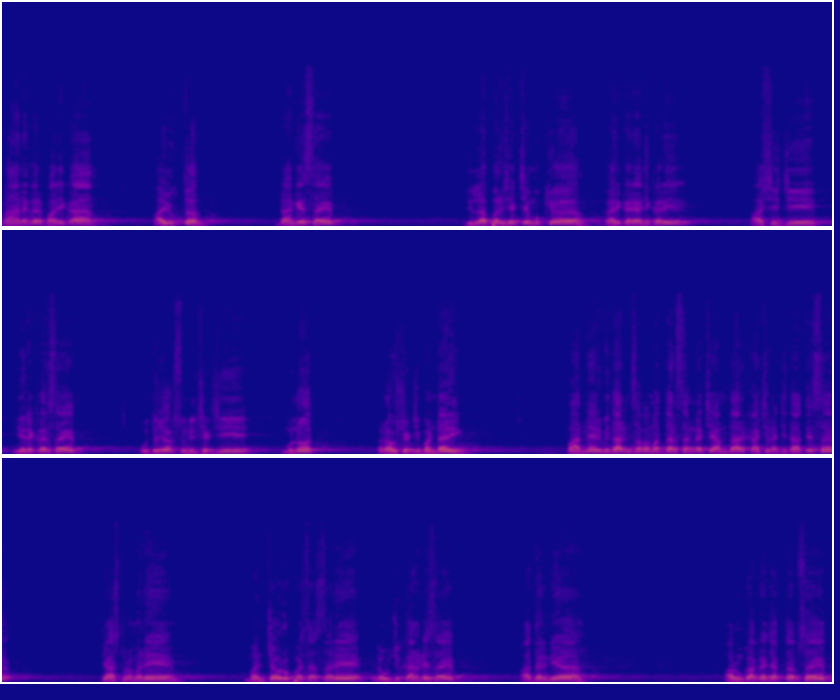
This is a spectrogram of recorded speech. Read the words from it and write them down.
महानगरपालिका आयुक्त डांगे साहेब जिल्हा परिषदचे मुख्य कार्यकारी अधिकारी आशिषजी येरेकर साहेब उद्योजक सुनील शेठजी मुनोत रावशेठजी भंडारी पारनेर विधानसभा मतदारसंघाचे आमदार काशीनाथजी दाते सर त्याचप्रमाणे मंचावर उपस्थित असणारे लवजी कानडे साहेब आदरणीय अरुण काका जगताप साहेब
